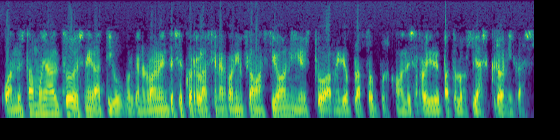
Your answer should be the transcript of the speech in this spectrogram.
Cuando está muy alto es negativo, porque normalmente se correlaciona con inflamación y esto a medio plazo pues con el desarrollo de patologías crónicas.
